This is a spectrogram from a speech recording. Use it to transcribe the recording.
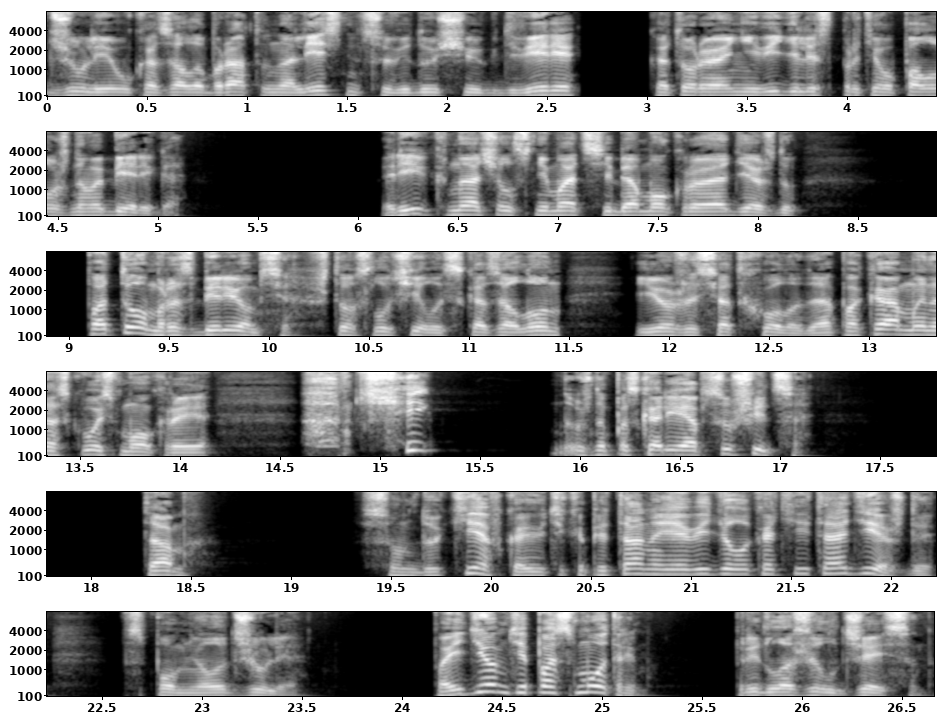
Джулия указала брату на лестницу, ведущую к двери, которую они видели с противоположного берега. Рик начал снимать с себя мокрую одежду. «Потом разберемся, что случилось», — сказал он, ежась от холода. «А пока мы насквозь мокрые. Чи! Нужно поскорее обсушиться». «Там, в сундуке, в каюте капитана, я видела какие-то одежды», — вспомнила Джулия. «Пойдемте посмотрим», — предложил Джейсон.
